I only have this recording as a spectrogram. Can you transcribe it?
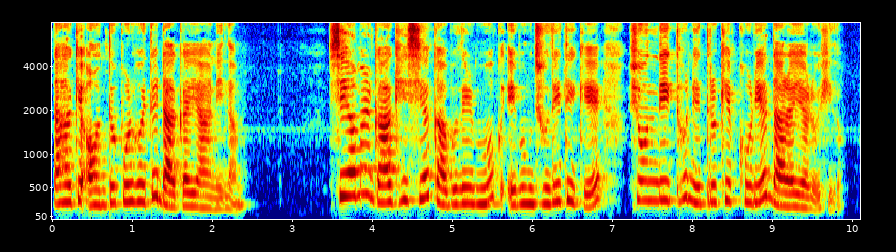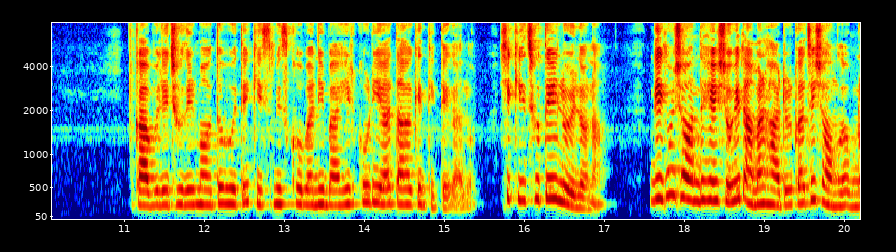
তাহাকে অন্তপুর হইতে ডাকাইয়া আনিলাম। সে আমার গা ঘেঁষিয়া কাবুলির মুখ এবং ঝুলির দিকে সন্দিগ্ধ নেত্রক্ষেপ করিয়া দাঁড়াইয়া রহিল। কাবুলি ঝুলির মতো হইতে কিসমিস খোবানি বাহির করিয়া তাহাকে দিতে গেল। সে কিছুতেই লইল না। দ্বিগুণ সন্দেহের সহিত আমার হাঁটুর কাছে সংলগ্ন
